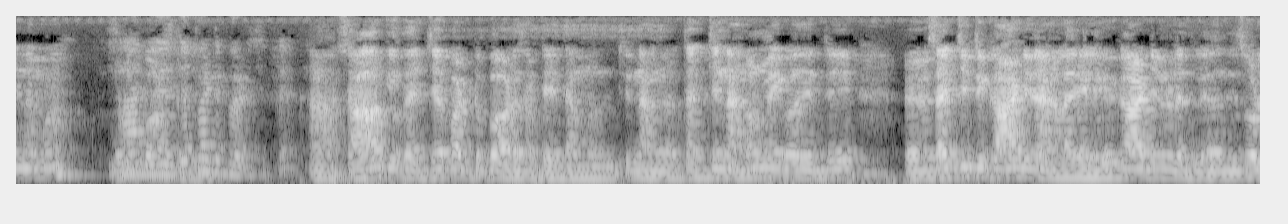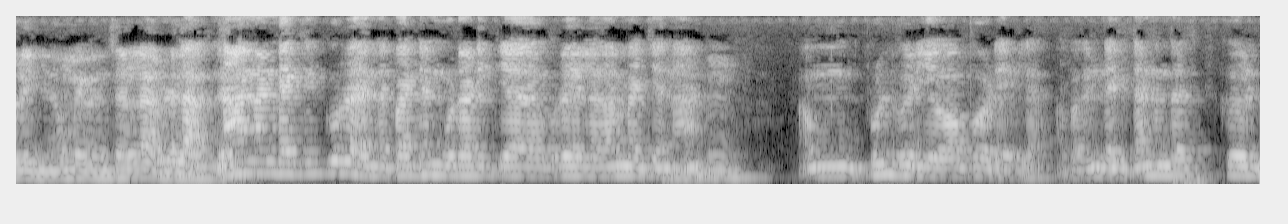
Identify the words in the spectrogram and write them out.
என்னம்மா? சாக்கில் தைச்ச பட்டுப்பாவாடை சட்டையை தான் வந்துட்டு நாங்கள் தச்சு நாங்கள் உண்மைக்கு வந்துட்டு அஹ், தச்சிட்டு காட்டினாங்களா வேலைக்கு காட்டின இடத்துல வந்து சொல்லிக்கணும். உண்மை வந்து செல்லா நான் அன்றைக்கு குறை இந்த பட்டன் கூட அடிக்க குறையில தான் வச்சேன் நான் புல் வீடியோவா போடையில அப்ப இன்றைக்கு தான் இந்த ஸ்கர்ட்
